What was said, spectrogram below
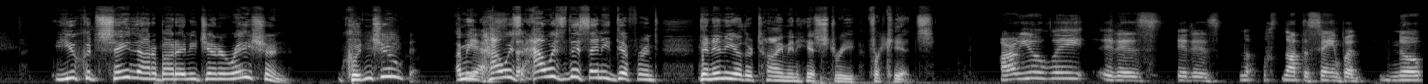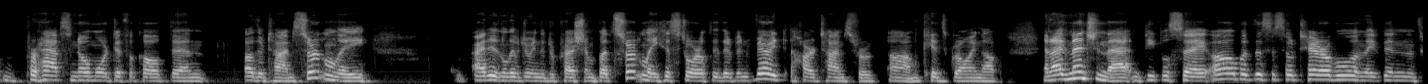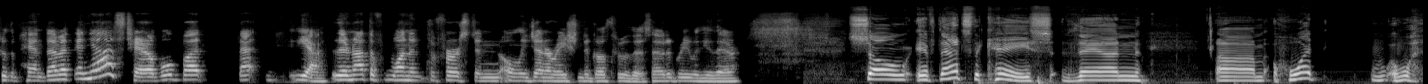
you could say that about any generation, couldn't you? I mean, yes, how is how is this any different than any other time in history for kids? Arguably, it is. It is not the same, but no, perhaps no more difficult than other times. Certainly, I didn't live during the Depression, but certainly historically, there have been very hard times for um, kids growing up. And I've mentioned that, and people say, oh, but this is so terrible. And they've been through the pandemic. And yeah, it's terrible, but that yeah they're not the one the first and only generation to go through this. I would agree with you there. So if that's the case then um, what and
